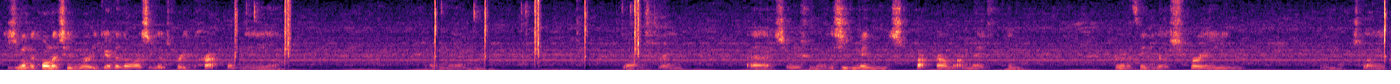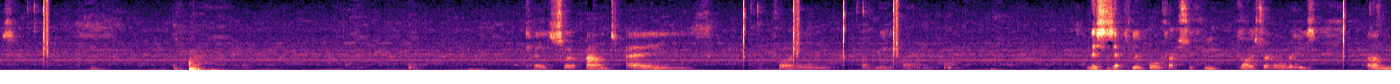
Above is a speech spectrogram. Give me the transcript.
Because you want the quality really good, otherwise it looks pretty crap on the, uh, on the um, stream. Uh, so this is Min's background that I made for. I'm going to think about screen and next loads. Okay, so add a file this is XSplit Broadcast, if you guys don't know what it is. Um,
